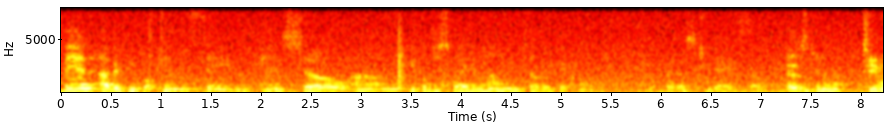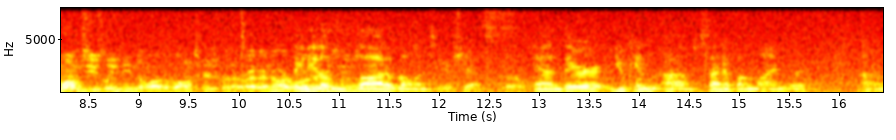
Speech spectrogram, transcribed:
then other people can be seen. And so um, people just wait in line until they get called for those two days, so. And gentlemen. T-Moms usually need a lot of volunteers for that, right? I know our They need a Rotary usually- lot of volunteers, yes. Yeah. And there, you can um, sign up online with, um,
